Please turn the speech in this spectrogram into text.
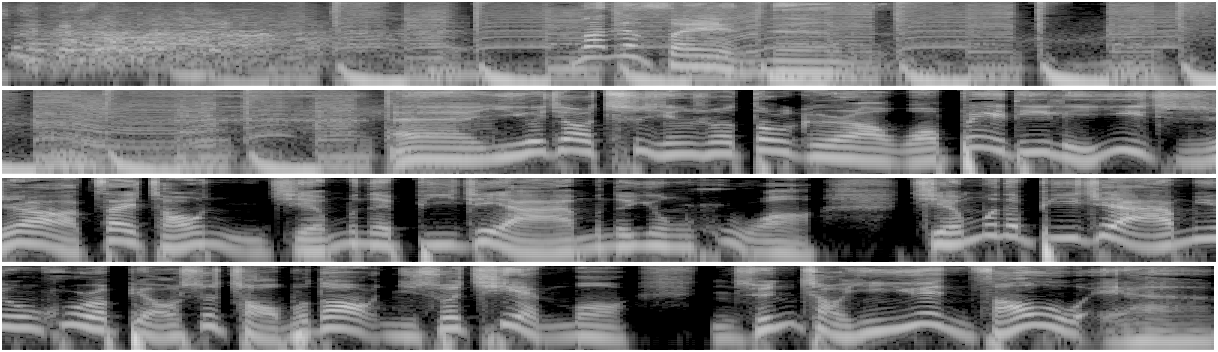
那那烦人呢。”呃，一个叫痴情说豆哥啊，我背地里一直啊在找你节目的 BGM 的用户啊，节目的 BGM 用户表示找不到，你说气人不？你说你找音乐，你找我呀，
